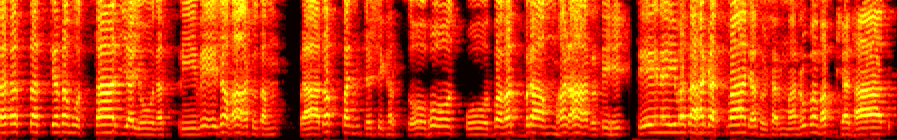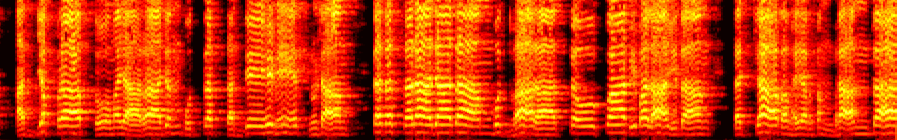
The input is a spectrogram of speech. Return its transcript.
ततस्तस्य समुत्सार्य यो न स्त्रीवेषमाशुतम् प्रातः पञ्चशिखः सोऽभूत्पूर्ववद्ब्राह्मणाकृतिः तेनैव सह गत्वा च सुशर्म नृपमभ्यधात् अद्य प्राप्तो मया राजन् पुत्रस्तद्देहि मे स्नुषाम्। ततः स राजाताम् बुद्ध्वा रात्रौ क्वापि पलायिताम् तच्चापभय सम्भ्रान्तः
